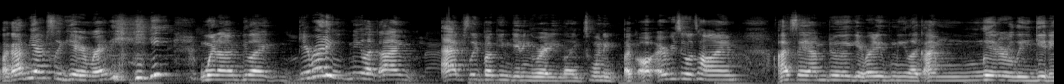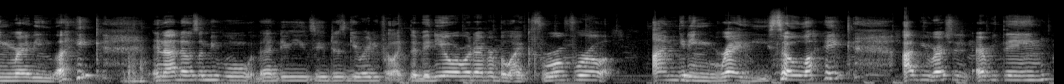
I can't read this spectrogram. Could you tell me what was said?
Like I'd be actually getting ready when I'd be like, get ready with me. Like I'm actually fucking getting ready. Like 20, like all, every single time I say I'm doing get ready with me, like I'm literally getting ready. Like, and I know some people that do YouTube just get ready for like the video or whatever. But like for real, for real, I'm getting ready. So like, I'd be rushing everything.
